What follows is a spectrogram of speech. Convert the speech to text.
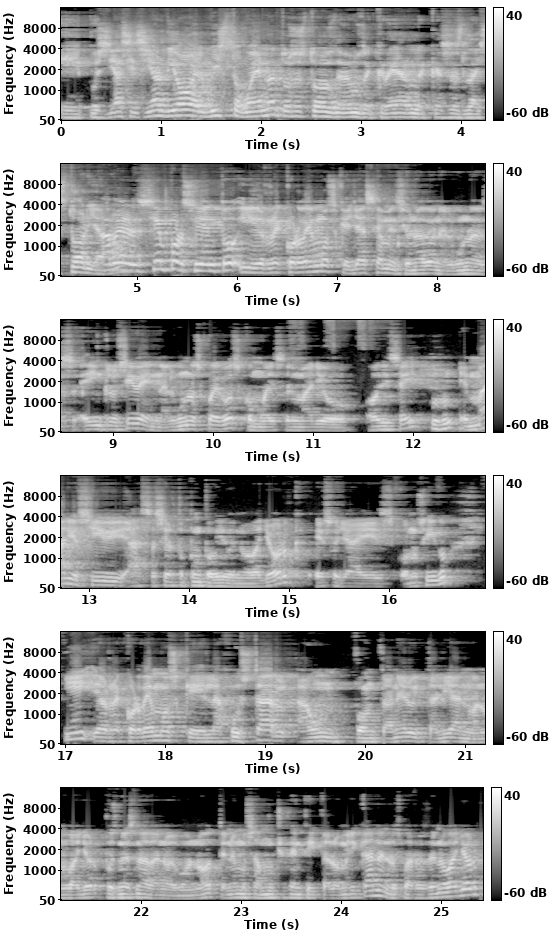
eh, pues ya si el señor dio el visto bueno, entonces todos debemos de creerle que esa es la historia. A ver, 100% y recordemos que ya se ha mencionado en algunas, e inclusive en algunos juegos como es el Mario Odyssey, eh, Mario sí hasta cierto punto vive en Nueva York, eso ya es conocido, y eh, recordemos que el ajustar a un fontanero italiano a Nueva York pues no es nada nuevo, ¿no? Tenemos a mucha gente italoamericana en los barrios de Nueva York,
